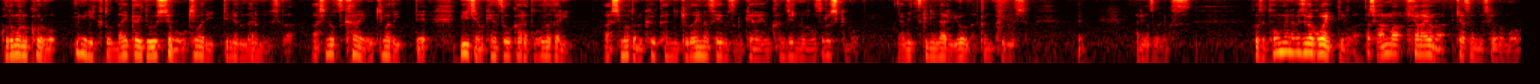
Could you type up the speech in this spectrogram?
子供の頃海に行くと毎回どうしても沖まで行ってみたくなるのですが足のつかない沖まで行ってビーチの喧騒から遠ざかり足元の空間に巨大な生物の気配を感じるのが恐ろしくも病みつきになるような感覚でした、はい、ありがとうございます。そうですね透明な水が怖いっていうのは確かあんま聞かないような気がするんですけれども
